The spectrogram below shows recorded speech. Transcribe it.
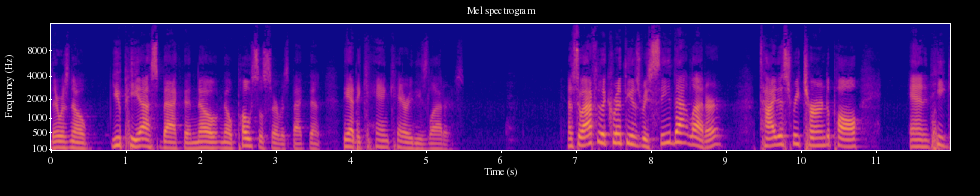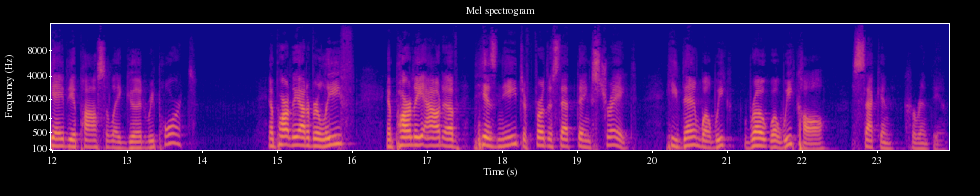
there was no UPS back then, no no postal service back then. They had to hand carry these letters. And so after the Corinthians received that letter, Titus returned to Paul and he gave the apostle a good report. And partly out of relief and partly out of his need to further set things straight, he then what we wrote what we call Second Corinthians.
